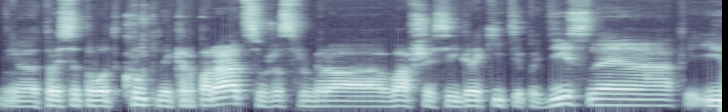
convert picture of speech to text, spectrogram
э, то есть это вот крупные корпорации, уже сформировавшиеся игроки типа Disney и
